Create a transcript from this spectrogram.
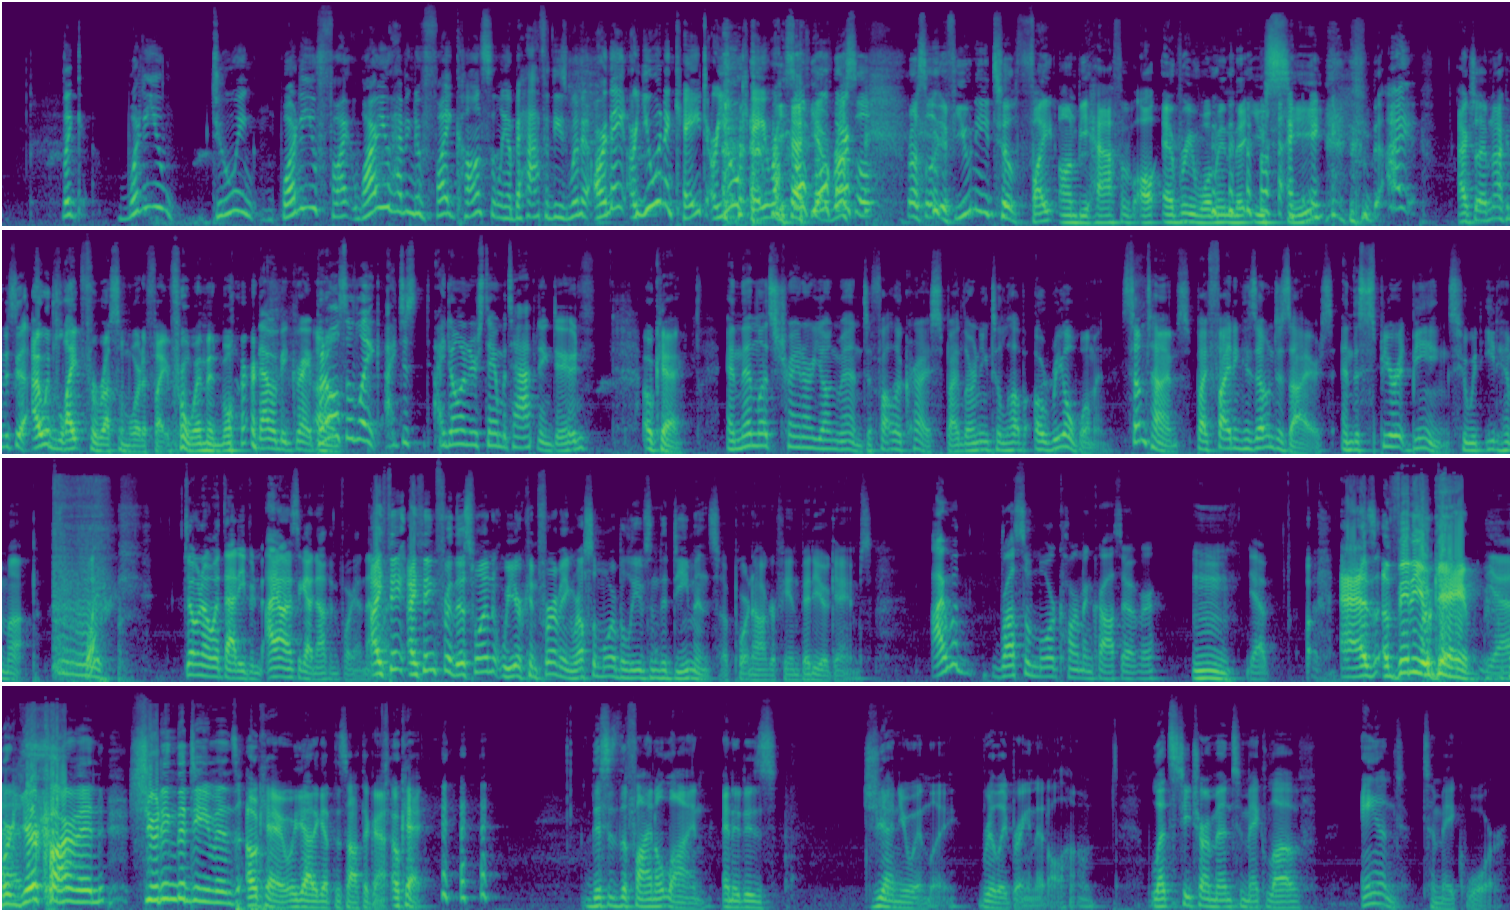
Like, what are you doing? Why do you fight? Why are you having to fight constantly on behalf of these women? Are they? Are you in a cage? Are you okay, Russell? Yeah, yeah, Russell. Russell, if you need to fight on behalf of all every woman that you see, I actually I'm not going to say that. I would like for Russell Moore to fight for women more. That would be great. But Um, also, like, I just I don't understand what's happening, dude. Okay. And then let's train our young men to follow Christ by learning to love a real woman, sometimes by fighting his own desires and the spirit beings who would eat him up. what? Don't know what that even. I honestly got nothing for you on that. I one. think I think for this one we are confirming Russell Moore believes in the demons of pornography and video games. I would Russell Moore Carmen crossover. Mm. Yep. As a video game where you're Carmen shooting the demons. Okay, we got to get this off the ground. Okay. this is the final line and it is genuinely really bringing it all home. Let's teach our men to make love and to make war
